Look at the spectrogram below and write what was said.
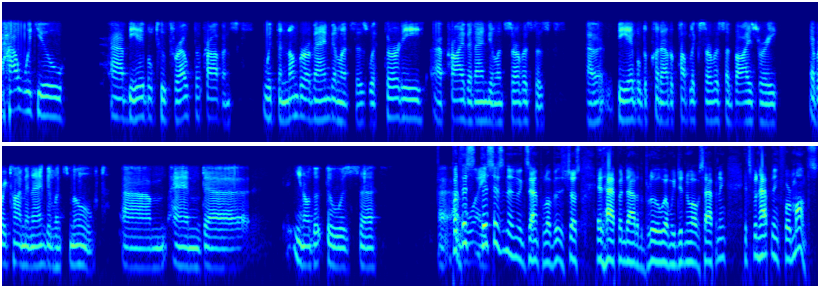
how would you uh, be able to, throughout the province, with the number of ambulances, with 30 uh, private ambulance services, uh, be able to put out a public service advisory every time an ambulance moved. Um, and, uh, you know, th- there was uh, uh, but this this isn't an example of it's just it happened out of the blue and we didn't know what was happening. It's been happening for months,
